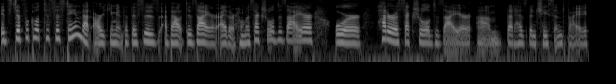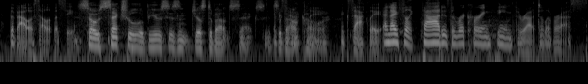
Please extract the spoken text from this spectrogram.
it's difficult to sustain that argument that this is about desire, either homosexual desire or heterosexual desire um, that has been chastened by the vow of celibacy. So, sexual abuse isn't just about sex, it's exactly. about power. Exactly. And I feel like that is a recurring theme throughout Deliver Us.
